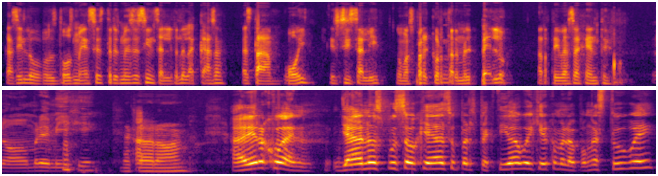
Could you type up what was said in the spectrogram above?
casi los dos meses, tres meses sin salir de la casa. Hasta hoy, que sí salí, nomás para cortarme el pelo. Arriba esa gente. No, hombre, miji. Ya cabrón. A ver, Juan, ya nos puso Ojeda su perspectiva, güey. Quiero que me lo pongas tú, güey.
